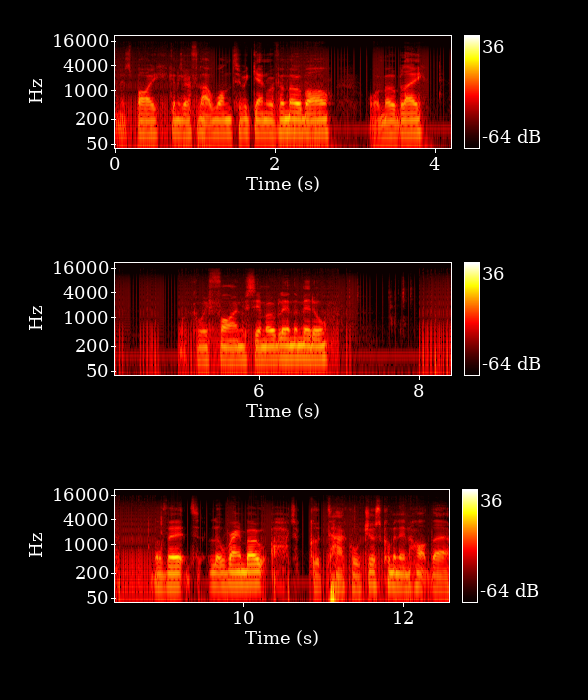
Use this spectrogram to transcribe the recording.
On his bike, going to go for that 1-2 again with Immobile. Or Mobley. What can we find? We see a Mobley in the middle. Love it. Little rainbow. Oh, it's a good tackle. Just coming in hot there.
